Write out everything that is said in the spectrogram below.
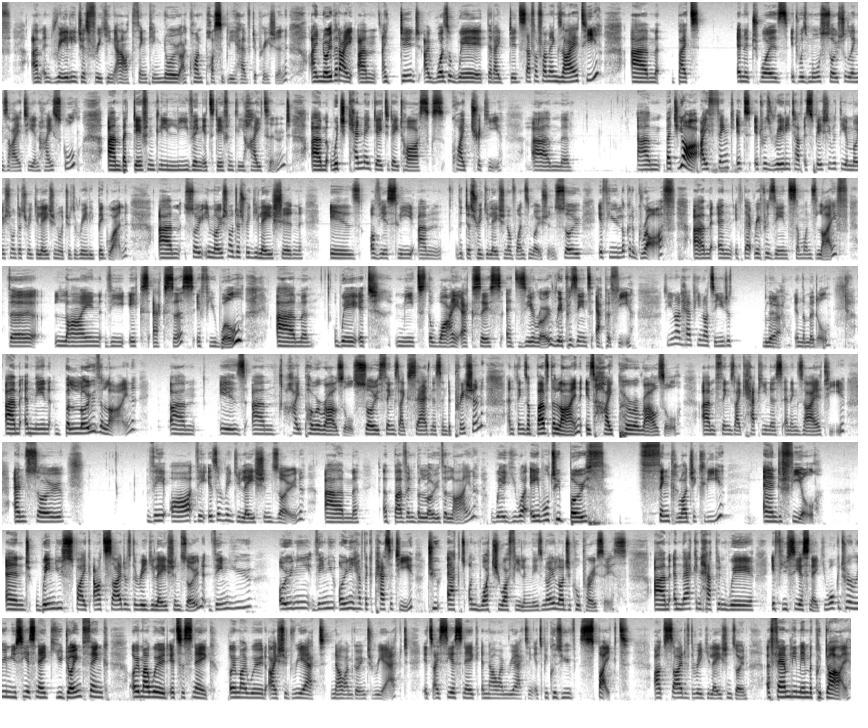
Um, and really just freaking out, thinking, no, I can't possibly have depression. I know that I, um, I did, I was aware that I did suffer from anxiety, um, but and it was it was more social anxiety in high school, um, but definitely leaving it's definitely heightened, um, which can make day to day tasks quite tricky. Um, um, but yeah, I think it it was really tough, especially with the emotional dysregulation, which was a really big one. Um, so emotional dysregulation is obviously um, the dysregulation of one's emotions. So if you look at a graph, um, and if that represents someone's life, the line, the x-axis, if you will, um, where it meets the y-axis at zero, represents apathy. So you're not happy, you're not so you just blah in the middle. Um, and then below the line um, is um, hypoarousal. So things like sadness and depression. And things above the line is hyperarousal. Um, things like happiness and anxiety. And so there are there is a regulation zone um, above and below the line where you are able to both think logically and feel. And when you spike outside of the regulation zone, then you only then you only have the capacity to act on what you are feeling. There's no logical process. Um, and that can happen where if you see a snake, you walk into a room, you see a snake, you don't think, oh my word, it's a snake. Oh my word, I should react. Now I'm going to react. It's I see a snake and now I'm reacting. It's because you've spiked outside of the regulation zone. A family member could die.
